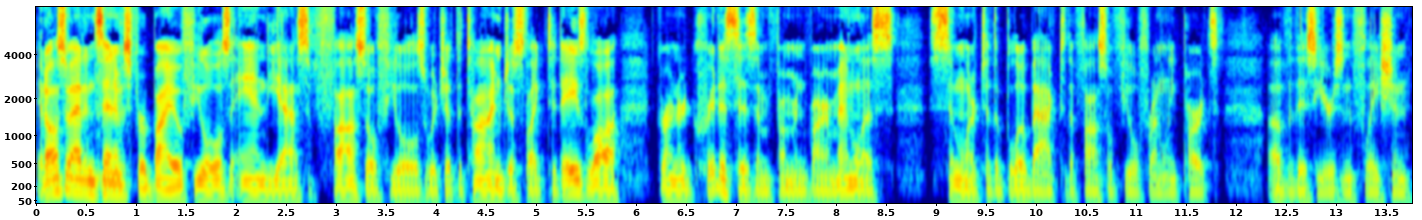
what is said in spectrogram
It also had incentives for biofuels and, yes, fossil fuels, which at the time, just like today's law, garnered criticism from environmentalists, similar to the blowback to the fossil fuel friendly parts of this year's Inflation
